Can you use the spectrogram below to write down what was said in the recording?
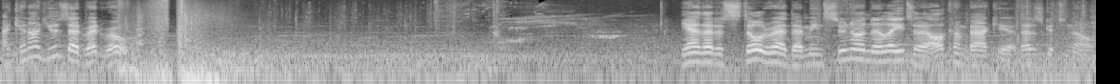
I cannot use that red rope. Yeah, that is still red. That means sooner or later I'll come back here. That is good to know.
